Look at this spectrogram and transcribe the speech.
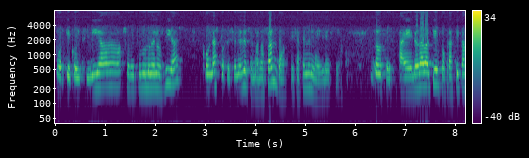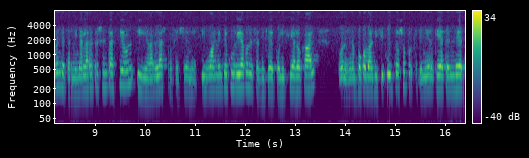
porque coincidía sobre todo uno de los días con las procesiones de Semana Santa que se hacen en la iglesia. Entonces, no daba tiempo prácticamente terminar la representación y llegar a las procesiones. Igualmente ocurría con el servicio de policía local, bueno, era un poco más dificultoso porque tenían que atender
